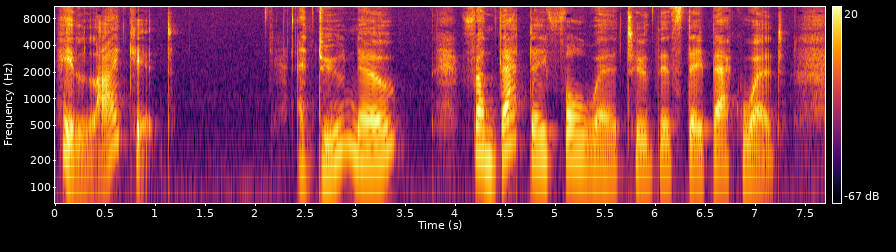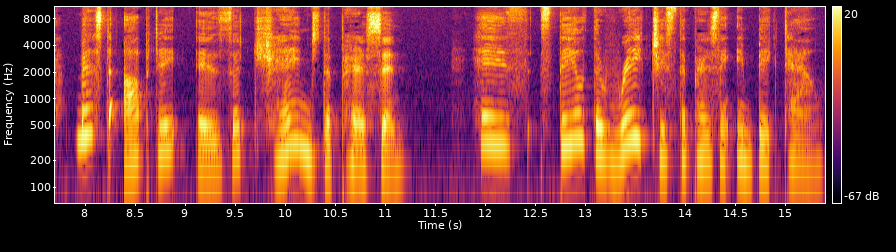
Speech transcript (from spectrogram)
He liked it. And do you know, from that day forward to this day backward, Mr. Uppity is a changed person. He's still the richest person in Big Town.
